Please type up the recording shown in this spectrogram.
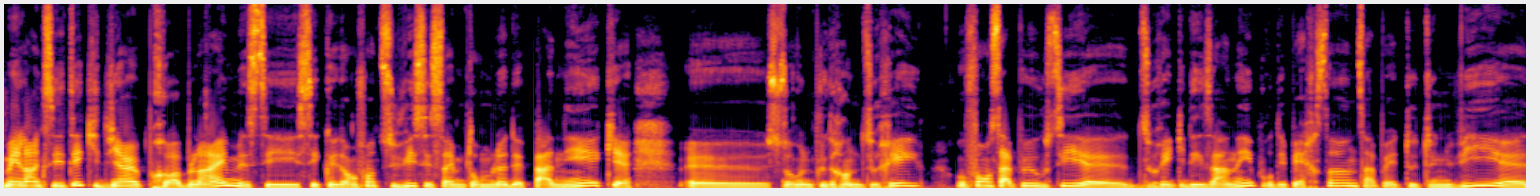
Mais l'anxiété qui devient un problème, c'est que, dans le fond, tu vis ces symptômes-là de panique euh, sur une plus grande durée. Au fond, ça peut aussi euh, durer des années pour des personnes, ça peut être toute une vie. Euh,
